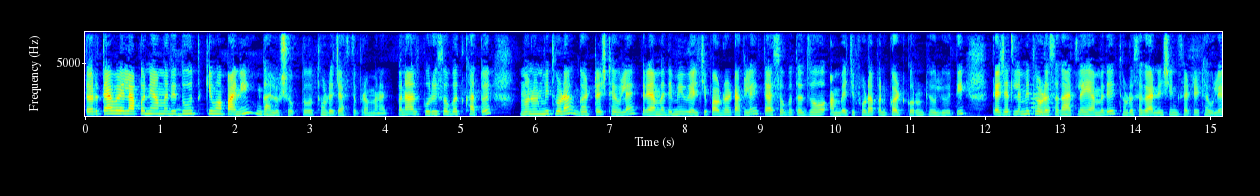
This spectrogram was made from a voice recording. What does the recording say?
तर त्यावेळेला आपण यामध्ये दूध किंवा पाणी घालू शकतो थोडं जास्त प्रमाणात. पण आज पुरीसोबत खातोय म्हणून मी थोडा घट्टच ठेवला आहे तर यामध्ये मी वेलची पावडर टाकले त्यासोबतच जो आंब्याची फोड आपण कट करून ठेवली होती त्याच्यातलं मी थोडंसं घातलं यामध्ये. थोडंसं गार्निशिंगसाठी ठेवले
